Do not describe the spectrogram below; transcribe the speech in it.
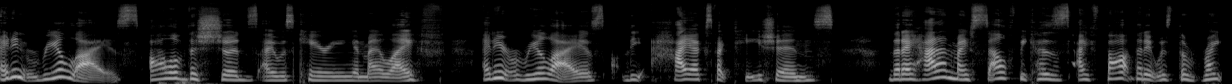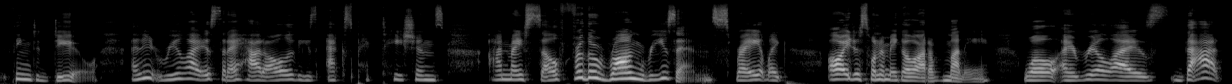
I didn't realize all of the shoulds I was carrying in my life. I didn't realize the high expectations that I had on myself because I thought that it was the right thing to do. I didn't realize that I had all of these expectations on myself for the wrong reasons, right? Like, oh, I just want to make a lot of money. Well, I realize that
